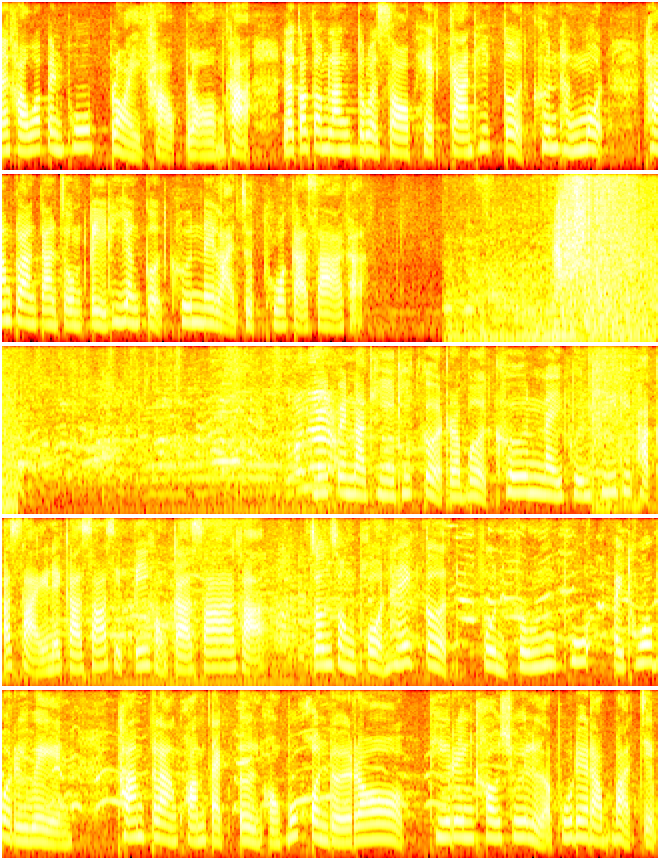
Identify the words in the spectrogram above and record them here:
นะคะว่าเป็นผู้ปล่อยข่าวปลอมค่ะ แล้วก็กำลังตรวจสอบเหตุการณ์ที่เกิดขึ้นทั้งหมดท่ากลางการโจมตีที่ยังเกิดขึ้นในหลายจุดทั่วกาซาค่ะ นี่เป็นนาทีที่เกิดระเบิดขึ้นในพื้นที่ที่พักอาศัยในกาซาซิตี้ของกาซาค่ะ จนส่งผลให้เกิดฝุ่นฟุ้งผู้ไปทั่วบริเวณ ท่ามกลางความแตกตื่นของผู้คนโดยรอบ ที่เร่งเข้าช่วยเหลือผู้ได้รับบาดเจ็บ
